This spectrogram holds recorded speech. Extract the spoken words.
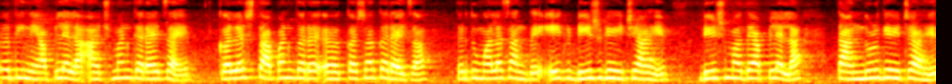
पद्धतीने आपल्याला आचमन करायचं आहे कलश स्थापन कर कशा करायचा तर तुम्हाला सांगते. एक डिश घ्यायची आहे. डिशमध्ये आपल्याला तांदूळ घ्यायचे आहेत.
